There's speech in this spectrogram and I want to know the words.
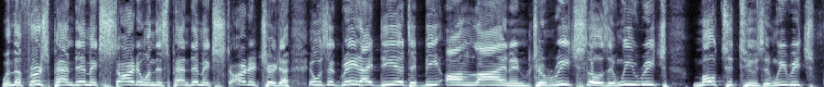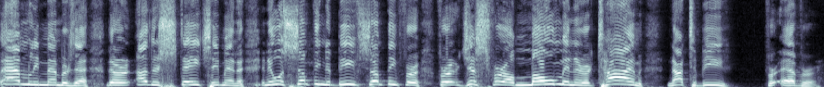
When the first pandemic started, when this pandemic started, church, it was a great idea to be online and to reach those. And we reach multitudes and we reach family members that, that are other states. Amen. And it was something to be something for, for just for a moment or a time, not to be forever.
